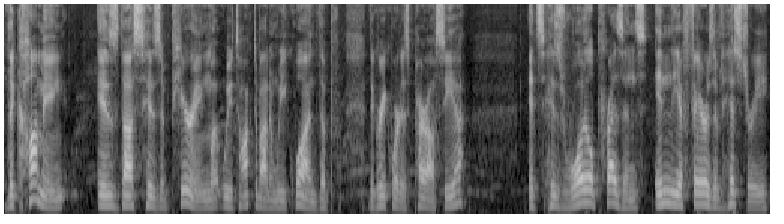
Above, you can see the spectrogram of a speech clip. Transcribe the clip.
The coming is thus his appearing, what we talked about in week one. The, the Greek word is parousia. It's his royal presence in the affairs of history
